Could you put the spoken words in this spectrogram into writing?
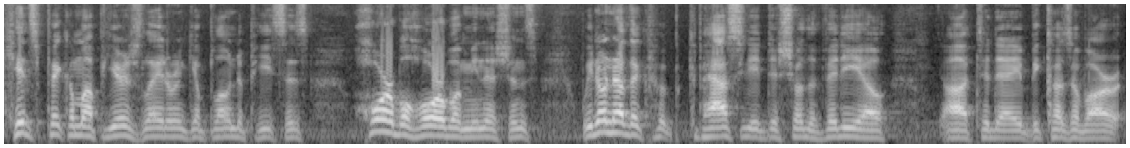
Kids pick them up years later and get blown to pieces. Horrible, horrible munitions. We don't have the capacity to show the video uh, today because of our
